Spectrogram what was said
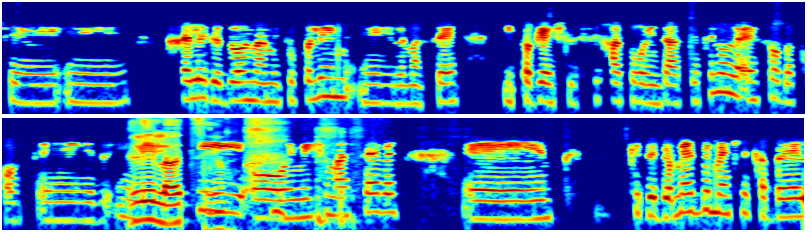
שחלק אה, גדול מהמטופלים אה, למעשה ייפגש לשיחת אוריינטציה, אפילו לעשר דקות. אה, לי לא הציעו. או עם מישהו מהצוות, אה, כדי באמת באמת לקבל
